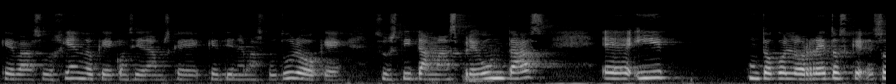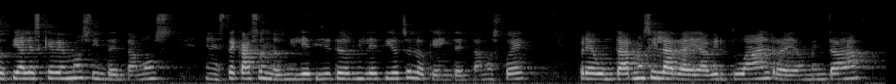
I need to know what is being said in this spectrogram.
que va surgiendo, que consideramos que, tiene más futuro o que suscita más preguntas eh, y junto con los retos sociales que vemos intentamos, en este caso en 2017-2018 lo que intentamos fue preguntarnos si la realidad virtual, realidad aumentada,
